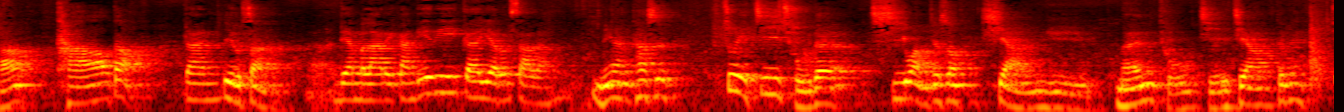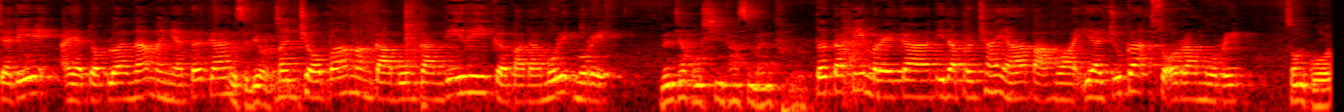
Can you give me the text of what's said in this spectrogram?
好逃到 dan 耶路撒冷。 uh, dia melarikan diri ke Yerusalem. 你看，他是最基础的希望，就是说想与门徒结交，对不对？ Jadi ayat 26 menyatakan 26. mencoba menggabungkan diri kepada murid-murid. 人家不信他是门徒， Tetapi mereka tidak percaya bahwa ia juga seorang murid. 中国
